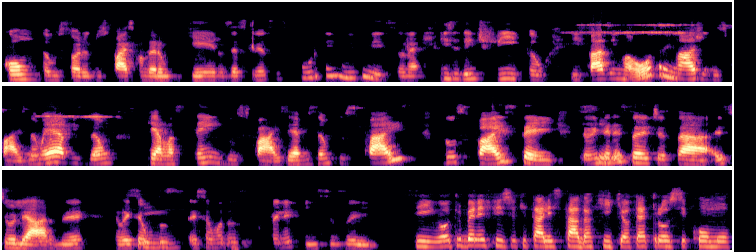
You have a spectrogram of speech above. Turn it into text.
contam a história dos pais quando eram pequenos, e as crianças curtem muito isso, né? E se identificam e fazem uma outra imagem dos pais. Não é a visão que elas têm dos pais, é a visão que os pais dos pais têm. Então é Sim. interessante essa, esse olhar, né? Então esse é, um dos, esse é um dos benefícios aí. Sim, outro benefício que está listado aqui, que eu até trouxe como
